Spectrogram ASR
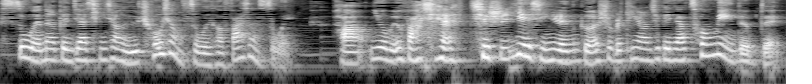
思维呢更加倾向于抽象思维和发散思维。好，你有没有发现，其实夜行人格是不是听上去更加聪明，对不对？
